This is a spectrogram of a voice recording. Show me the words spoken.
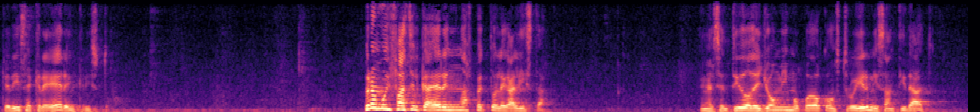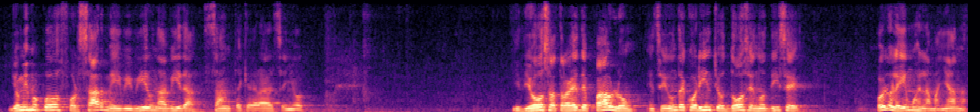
que dice creer en Cristo. Pero es muy fácil caer en un aspecto legalista, en el sentido de yo mismo puedo construir mi santidad, yo mismo puedo esforzarme y vivir una vida santa que agrada al Señor. Y Dios a través de Pablo en 2 Corintios 12 nos dice, hoy lo leímos en la mañana,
